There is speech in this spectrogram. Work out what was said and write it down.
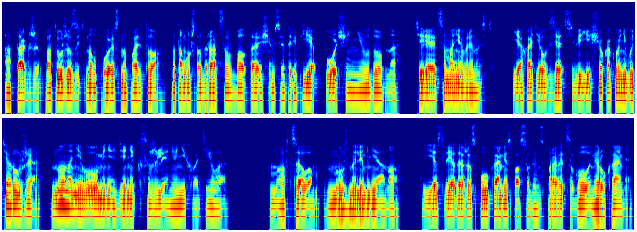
А также потуже затянул пояс на пальто, потому что драться в болтающемся тряпье очень неудобно. Теряется маневренность. Я хотел взять себе еще какое-нибудь оружие, но на него у меня денег, к сожалению, не хватило. Ну а в целом, нужно ли мне оно? Если я даже с пауками способен справиться голыми руками.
